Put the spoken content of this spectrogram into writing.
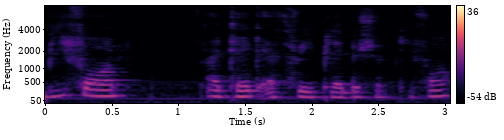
b4, I take f3, play bishop d4.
